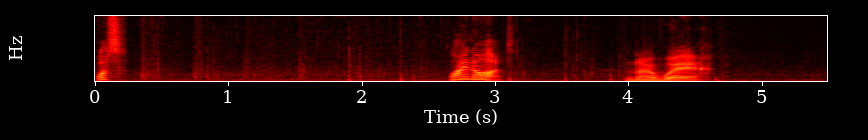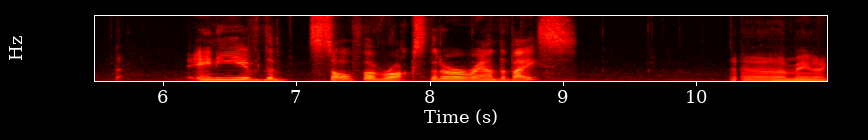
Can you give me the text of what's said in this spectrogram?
What? Why not? no, where? Any of the sulfur rocks that are around the base? Uh, I mean, I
